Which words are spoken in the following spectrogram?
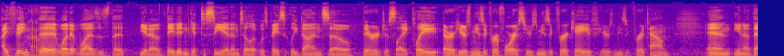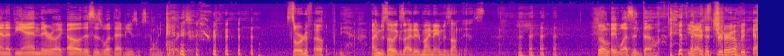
I think um, that what it was is that you know they didn't get to see it until it was basically done, so they were just like, play or here's music for a forest, here's music for a cave, here's music for a town, and you know then at the end they were like, oh, this is what that music's going towards. Sort of hope. yeah, I'm so excited my name is on this. So it wasn't though. yeah, that's true. Yeah.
